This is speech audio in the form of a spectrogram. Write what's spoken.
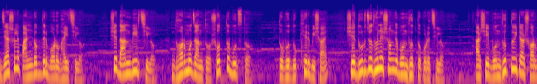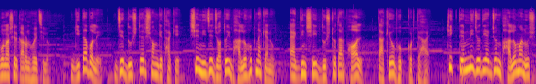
যে আসলে পাণ্ডবদের বড় ভাই ছিল। সে দানবীর ছিল, ধর্ম জানত, সত্য বুঝত। তবু দুঃখের বিষয়, সে দুর্যোধনের সঙ্গে বন্ধুত্ব করেছিল। আর সেই বন্ধুত্বই তার সর্বনাশের কারণ হয়েছিল। গীতা বলে, যে দুষ্টের সঙ্গে থাকে, সে নিজে যতই ভালো হোক না কেন, একদিন সেই দুষ্টতার ফল তাকেও ভোগ করতে হয়। ঠিক তেমনি যদি একজন ভালো মানুষ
